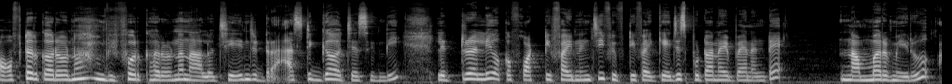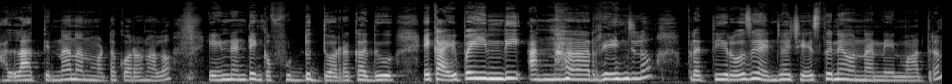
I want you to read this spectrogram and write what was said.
ఆఫ్టర్ కరోనా బిఫోర్ కరోనా నాలో చేంజ్ డ్రాస్టిక్గా వచ్చేసింది. లిటరల్లీ ఒక ఫార్టీ ఫైవ్ నుంచి fifty five kgs put on అయిపోయానంటే నమ్మరు మీరు. అలా తిన్నానమాట కరోనాలో. ఏంటంటే ఇంకా ఫుడ్ దొరకదు. ఇక అయిపోయింది అన్న రేంజ్లో ప్రతిరోజు ఎంజాయ్ చేస్తూనే ఉన్నాను నేను మాత్రం.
